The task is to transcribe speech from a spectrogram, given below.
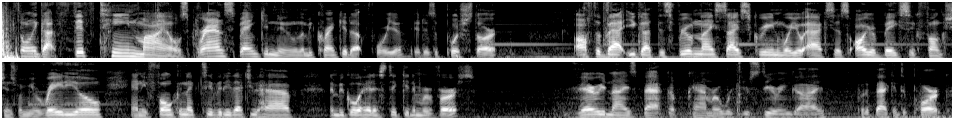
It's only got 15 miles, brand spanking new. Let me crank it up for you. It is a push start. Off the bat, you got this real nice size screen where you'll access all your basic functions from your radio, any phone connectivity that you have. Let me go ahead and stick it in reverse. Very nice backup camera with your steering guide. Put it back into park.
